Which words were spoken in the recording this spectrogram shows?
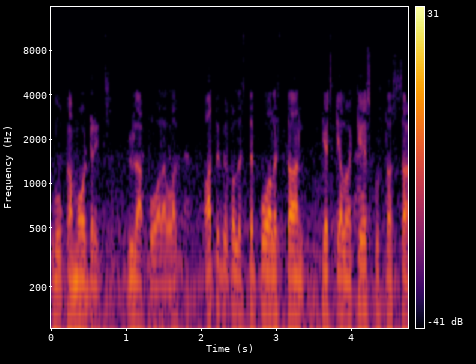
Luka Modric yläpuolella. Atletikolle sitten puolestaan keskialueen keskustassa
